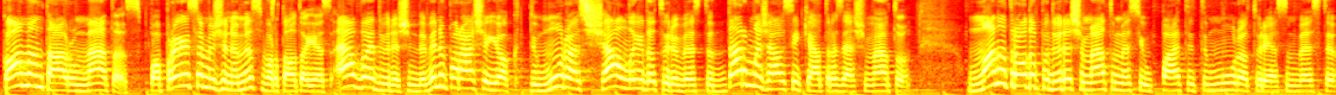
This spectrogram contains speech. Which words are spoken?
Komentarų metas. Po praėjusiamis žiniomis vartotojas EV29 parašė, jog Timūras šią laidą turi vesti dar mažiausiai 40 metų. Man atrodo, po 20 metų mes jau patį Timūrą turėsim vesti.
